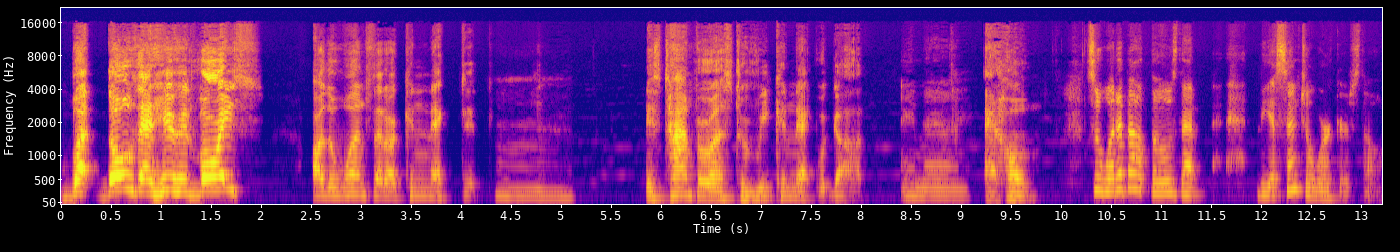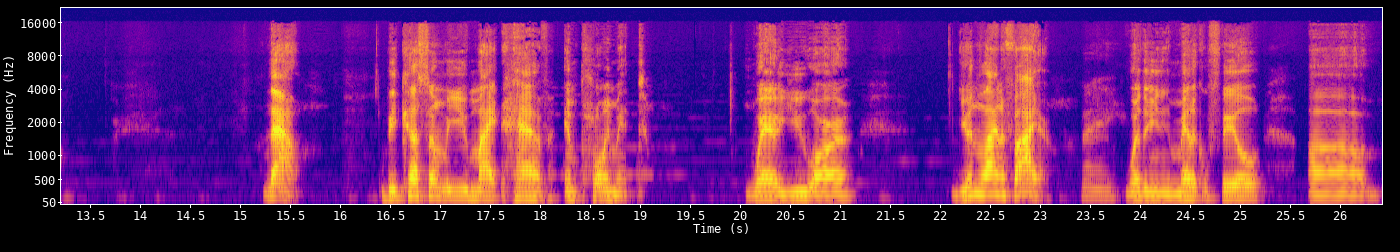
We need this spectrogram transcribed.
but those that hear his voice are the ones that are connected. mm. It's time for us to reconnect with God Amen. at home. So, what about those that the essential workers, though? Now, because some of you might have employment where you are you're in the line of fire, Right. whether you're in the medical field, um,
